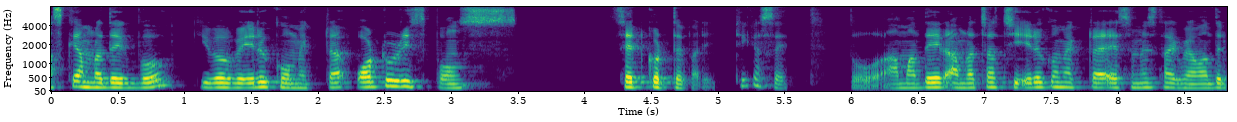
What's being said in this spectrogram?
আজকে আমরা দেখব কীভাবে এরকম একটা অটো রেসপন্স সেট করতে পারি, ঠিক আছে? তো আমাদের, আমরা চাচ্ছি এরকম একটা এস এম এস থাকবে আমাদের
